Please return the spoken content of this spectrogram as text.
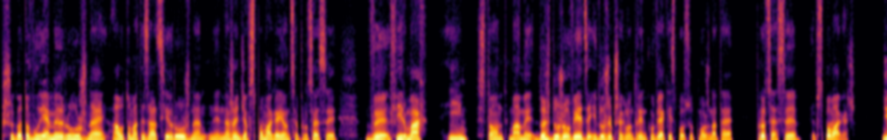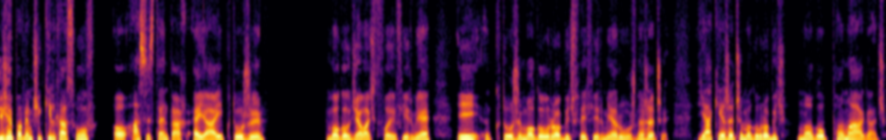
Przygotowujemy różne automatyzacje, różne y, narzędzia wspomagające procesy w firmach i stąd mamy dość dużą wiedzę i duży przegląd rynku, w jaki sposób można te procesy wspomagać. Dzisiaj powiem Ci kilka słów o asystentach AI, którzy mogą działać w Twojej firmie i którzy mogą robić w tej firmie różne rzeczy. Jakie rzeczy mogą robić? Mogą pomagać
